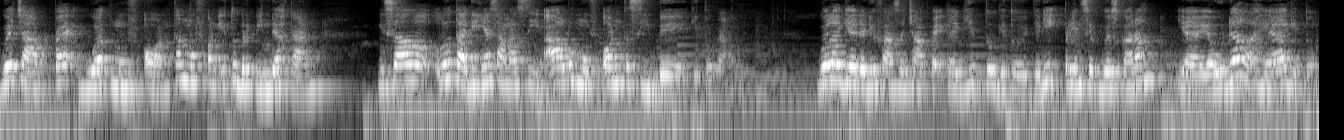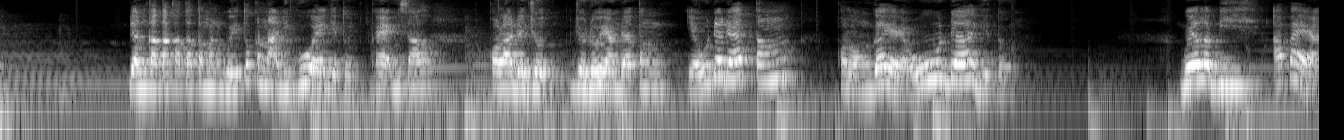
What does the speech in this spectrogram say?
Gue capek buat move on, kan move on itu berpindah kan. Misal lu tadinya sama si A, lu move on ke si B gitu kan. Gue lagi ada di fase capek kayak gitu gitu. Jadi prinsip gue sekarang ya ya udahlah ya gitu dan kata-kata teman gue itu kena di gue gitu. Kayak misal kalau ada jodoh yang datang ya udah datang kalau enggak ya, ya udah gitu. Gue lebih apa ya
